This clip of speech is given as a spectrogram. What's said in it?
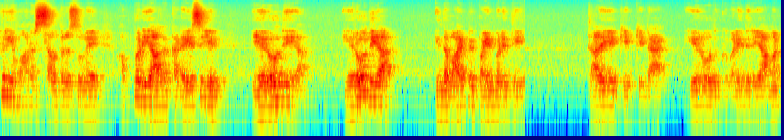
பிரியமான சகோதர சூழே அப்படியாக கடைசியில் எரோதியா எரோதியா இந்த வாய்ப்பை பயன்படுத்தி தலையை கேட்கின்றார். ஈரோதுக்கு வழி தெரியாமல்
